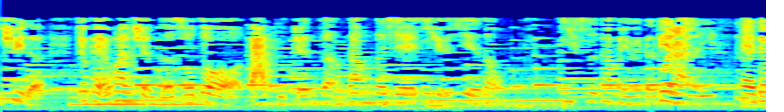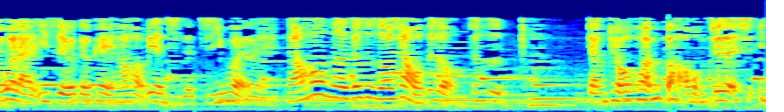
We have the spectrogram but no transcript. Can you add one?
去的，就可以换选择说做大体捐赠，让那些医学系的那种医师他们有一个练习，哎，对未来的医师有一个可以好好练习的机会。然后呢，就是说像我这种就是。讲求环保，我们觉得是一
